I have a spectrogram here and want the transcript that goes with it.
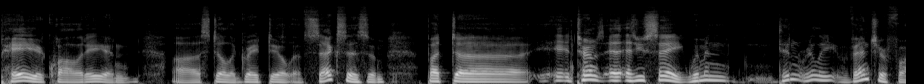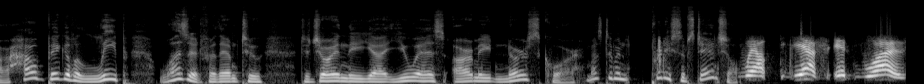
pay equality, and uh, still a great deal of sexism. But uh, in terms, as you say, women didn't really venture far. How big of a leap was it for them to to join the uh, U.S. Army Nurse Corps? Must have been pretty substantial. Well, yes, it was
